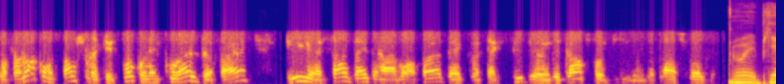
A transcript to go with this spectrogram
Il va falloir qu'on se penche sur la question, qu'on ait le courage de faire et euh, sans être, avoir peur d'être taxé de, de transphobie, de transphobe. Oui, puis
